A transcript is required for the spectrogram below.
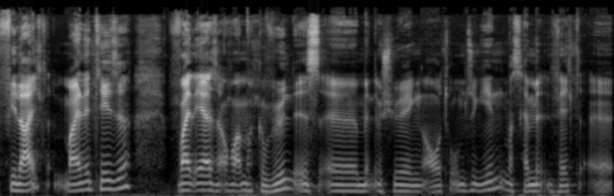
Vielleicht, meine These, weil er es auch einfach gewöhnt ist, äh, mit einem schwierigen Auto umzugehen, was Hamilton vielleicht äh,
